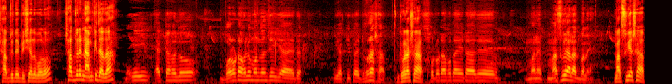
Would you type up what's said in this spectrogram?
সাপ দুটা বিশাল বড়। সাপ দুটার নাম কি দাদা? এই একটা হলো বড়টা হলো মনগঞ্জে ইয়া এটা ইয়া কি কয়? ঢোরা সাপ। ধরা সাপ। ছোটটা বোধহয় এটা যে মানে মাসুয়ে আলাদ বলে। মাসুইয়া সাপ?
